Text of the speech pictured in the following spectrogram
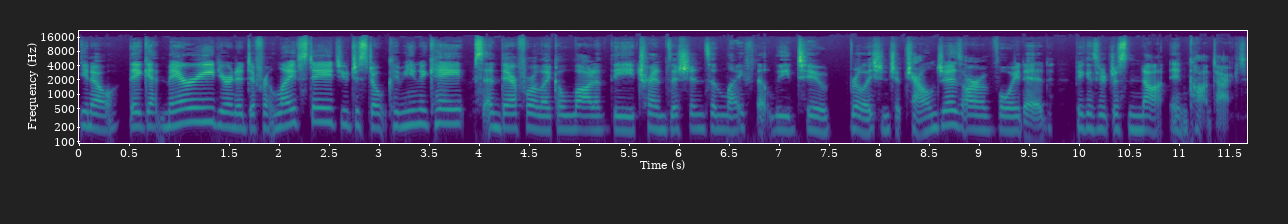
You know, they get married, you're in a different life stage, you just don't communicate, and therefore like a lot of the transitions in life that lead to relationship challenges are avoided because you're just not in contact.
